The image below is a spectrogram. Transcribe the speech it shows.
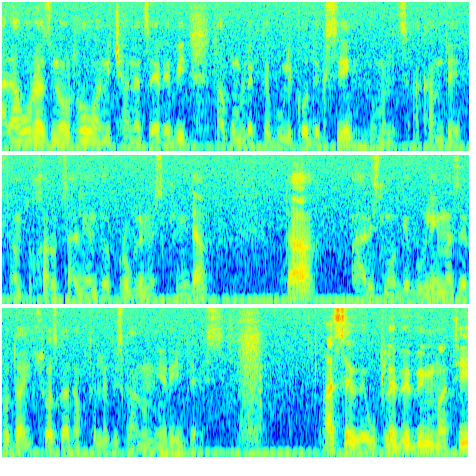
არაურაზნოროვანი ჩანაწერებით დაკომპლექტებული კოდექსი, რომელიც აქამდე სამწუხაროდ ძალიან ბევრ პრობლემებს ქმნიდა და არის მორგებული იმაზე, რომ დაიცვას გადამხდელების კანონიერი ინტერესი. ასევე უფლებები მათი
